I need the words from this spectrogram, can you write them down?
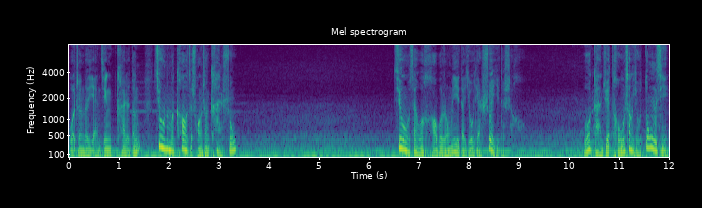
我睁着眼睛，开着灯，就那么靠在床上看书。就在我好不容易的有点睡意的时候，我感觉头上有东西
